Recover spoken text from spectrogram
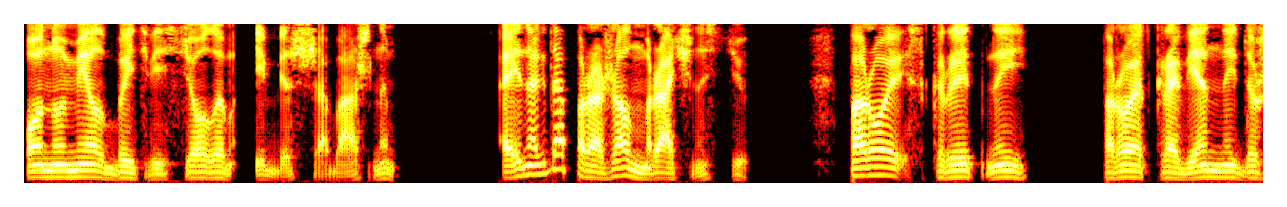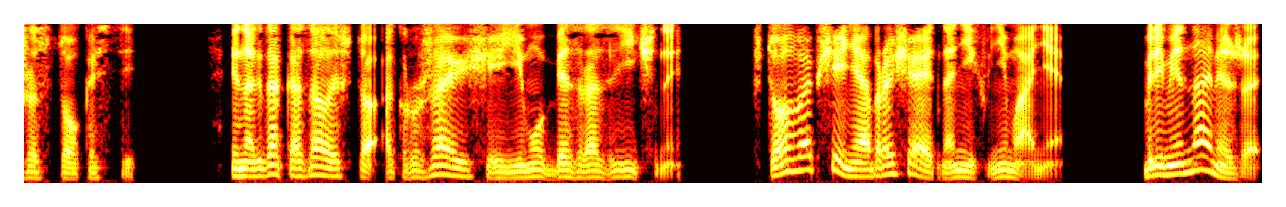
Он умел быть веселым и бесшабашным, а иногда поражал мрачностью, порой скрытный, порой откровенный до жестокости. Иногда казалось, что окружающие ему безразличны, что он вообще не обращает на них внимания. Временами же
